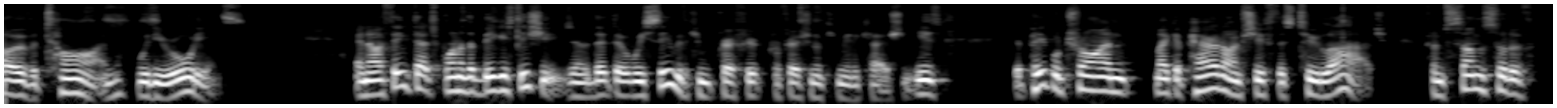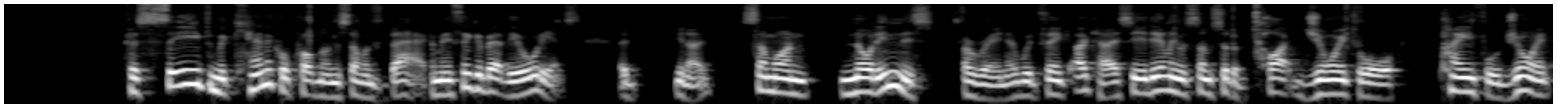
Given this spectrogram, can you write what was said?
over time with your audience. And I think that's one of the biggest issues that, that we see with professional communication is that people try and make a paradigm shift that's too large from some sort of perceived mechanical problem in someone's back. I mean, think about the audience. Uh, you know, someone not in this arena would think, okay, so you're dealing with some sort of tight joint or painful joint,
